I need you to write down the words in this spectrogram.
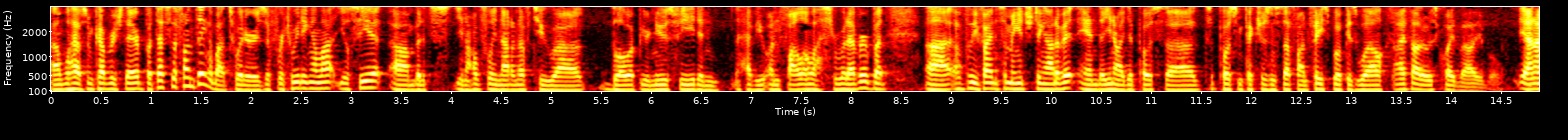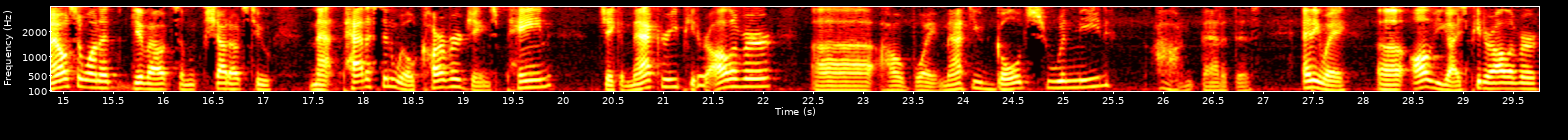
uh, we'll have some coverage there. But that's the fun thing about Twitter is if we're tweeting a lot, you'll see it. Um, but it's you know hopefully not enough to uh, blow up your news feed and have you unfollow us or whatever. But uh, hopefully you find something interesting out of it. And uh, you know I did post uh, to post some pictures and stuff on Facebook as well. I thought it was quite valuable. Yeah, and I also want to give out some shout outs to Matt Pattison, Will Carver, James Payne, Jacob Macri, Peter Oliver, uh, oh boy, Matthew Goldschwinmead. Oh, I'm bad at this. Anyway, uh, all of you guys, Peter Oliver,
